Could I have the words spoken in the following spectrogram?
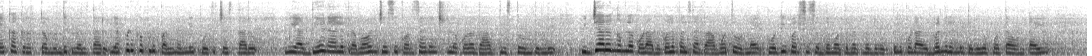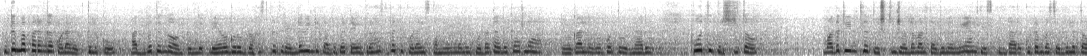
ఏకాగ్రతతో ముందుకు వెళ్తారు. ఎప్పటికప్పుడు పనులన్నీ పూర్తి చేస్తారు. మీ అధ్యయనాలు ప్రభావం చేసి కొనసాగించడంలో కూడా దారితీస్తూ ఉంటుంది. విద్యారంగంలో కూడా అనుకూల ఫలితాలు రాబోతూ ఉన్నాయి. పోటీ పరిస్థితి సిద్ధమవుతున్నటువంటి వ్యక్తులు కూడా ఇబ్బందులన్నీ తొలగిపోతూ ఉంటాయి. కుటుంబ పరంగా కూడా వ్యక్తులకు అద్భుతంగా ఉంటుంది. దేవగురు బృహస్పతి రెండవింటికి అధిపతి బృహస్పతి కూడా ఈ సమయంలో మీకు ఉన్నత అధికారుల యోగాలు ఇవ్వబోతూ ఉన్నారు. పూర్తి దృష్టితో మొదటి ఇంట్లో దృష్టిని చూడడం వల్ల తగిన నిర్ణయాలు తీసుకుంటారు. కుటుంబ సభ్యులతో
